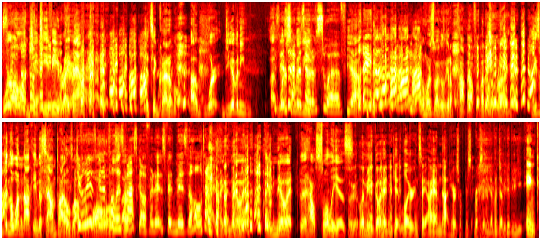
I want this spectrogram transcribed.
We're all on GTV right now. it's incredible. Um, what do you have any? Uh, what are It's an some of episode the? of Swerve. Yeah. the hornswoggle's gonna pop out from under the rug. He's been the one knocking the sound tiles off Julian's the wall. gonna pull his time. mask off, and it's been Miz the whole time. I knew it. I knew it. How swole he is. Okay, let me go ahead and get lawyer and say I am not here as a repres- representative of WWE Inc.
